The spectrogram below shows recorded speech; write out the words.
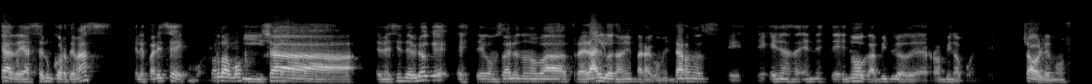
De hacer un corte más, ¿qué les parece? Cortamos. Y ya en el siguiente bloque, este Gonzalo nos va a traer algo también para comentarnos este, en, en este nuevo capítulo de Rompiendo Puente. Ya volvemos.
